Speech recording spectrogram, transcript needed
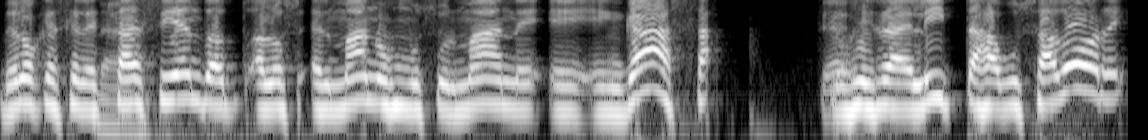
de lo que se le está haciendo a, a los hermanos musulmanes en, en Gaza, Sí. los israelitas abusadores.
